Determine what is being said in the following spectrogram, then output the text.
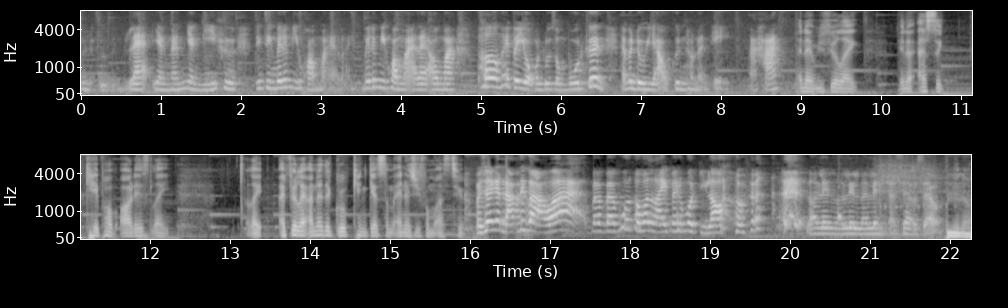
อื่นๆ และอย่างนั้นอย่างนี้คือจริงๆ ไม่ได้มีความหมายอะไร ไม่ได้มีความหมายอะไรเอามาเพิ่มให้ประโยคมันดูสมบูรณ์ขึ้น ให้มันดูยาวขึ้นเท่านั้นเองนะคะ and then we feel like you know as a k-pop artist like like i feel like another group can get some energy from us too มาช่วยกันนับดีกว่าว่าแบบแบบพูดคำว่าไลค์ไปทั้งหมดกี่รอบ เราเล่นเราเล่นเราเล่นนะแซวแซว you know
